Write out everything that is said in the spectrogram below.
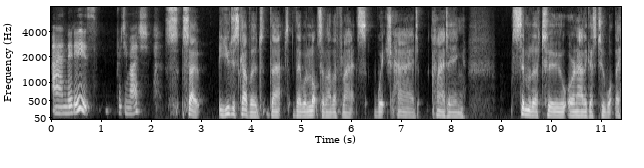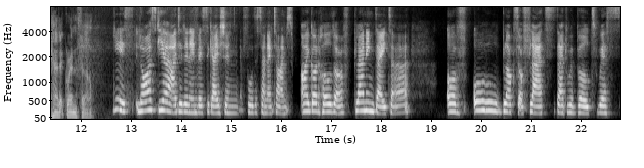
And it is, pretty much. So you discovered that there were lots of other flats which had cladding similar to or analogous to what they had at Grenfell. Yes, last year I did an investigation for the Sunday Times. I got hold of planning data of all blocks of flats that were built with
